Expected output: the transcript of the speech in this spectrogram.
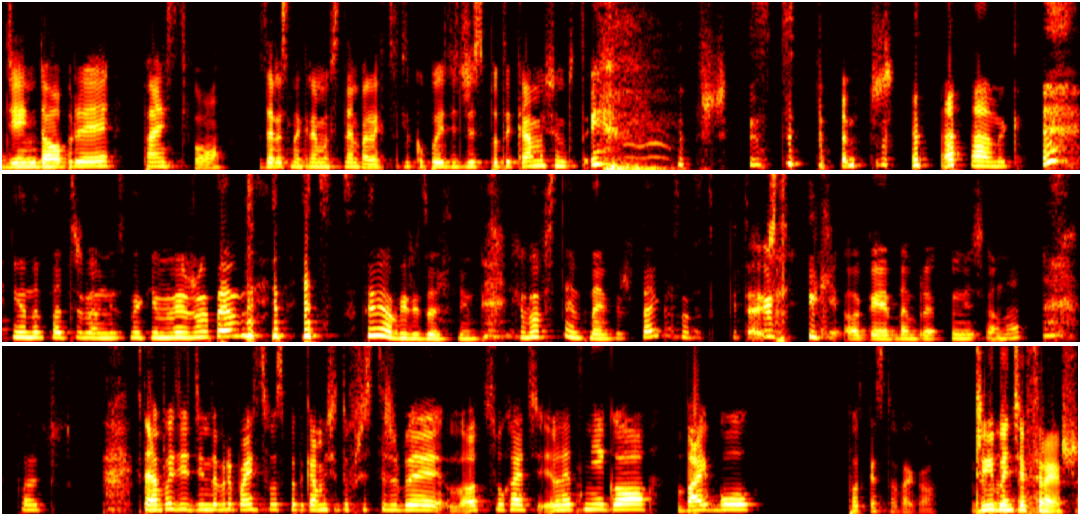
Dzień dobry Państwu. Zaraz nagramy wstęp, ale chcę tylko powiedzieć, że spotykamy się tutaj wszyscy patrzą na Ankę. I ona patrzy na mnie z takim wyrzutem teraz. Co ty robisz, Zosin? Chyba wstęp najpierw, tak? Co ty pytałeś? Takie oko jedna brew uniesiona. Patrz. Chciałam powiedzieć dzień dobry Państwu. Spotykamy się tu wszyscy, żeby odsłuchać letniego vibe'u podcastowego. Czyli będzie fresh.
